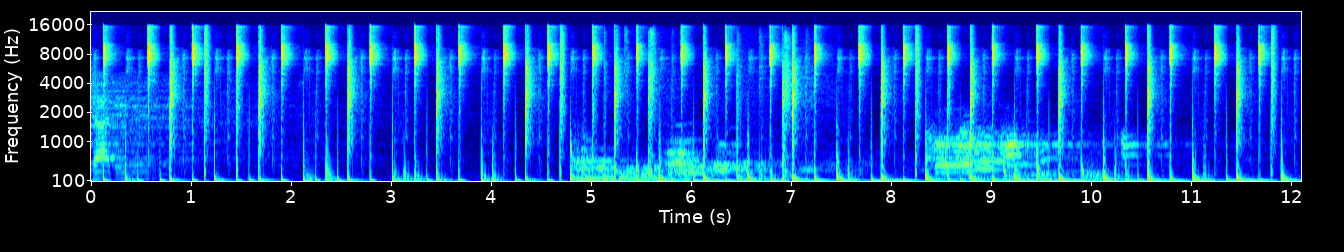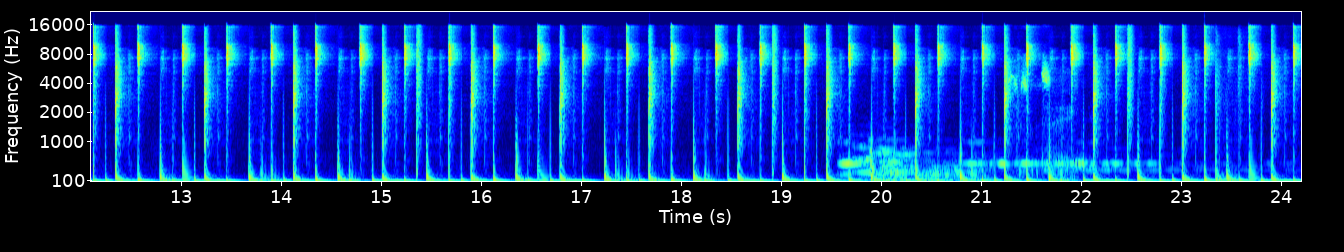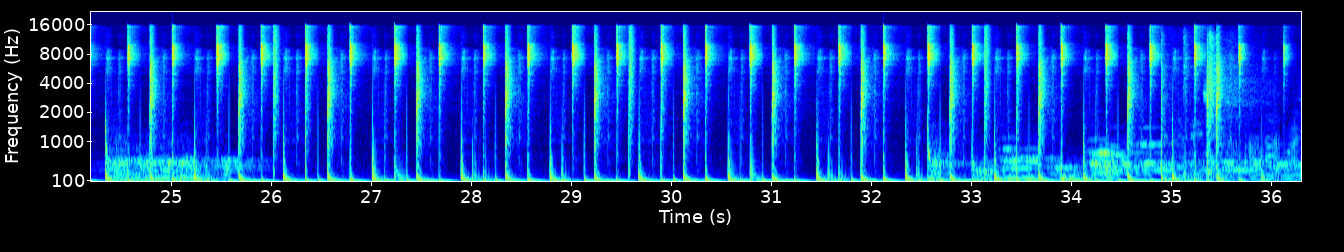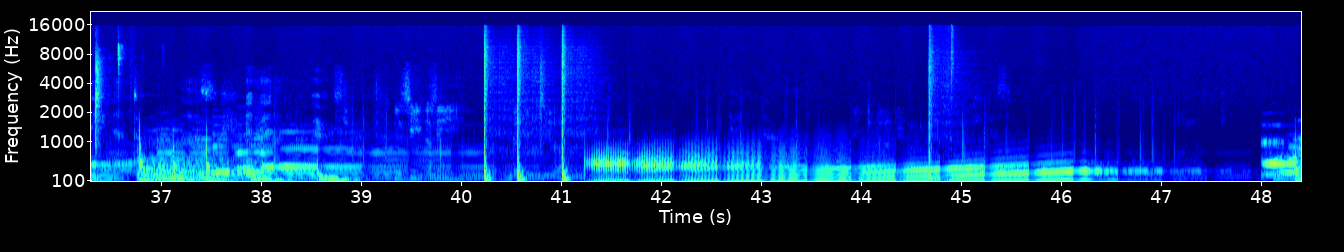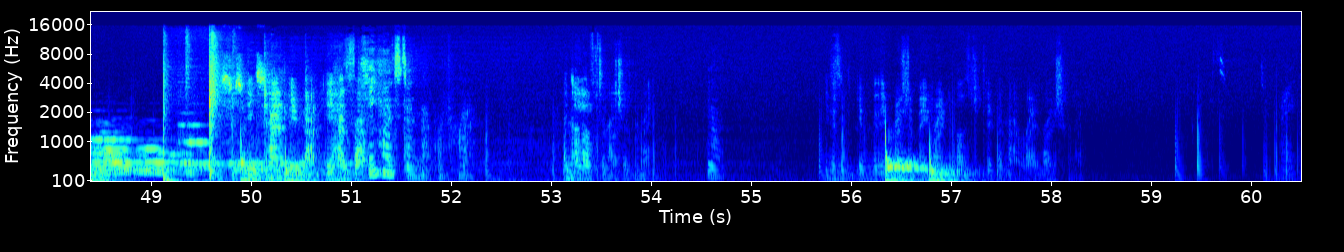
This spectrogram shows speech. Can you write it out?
Daddy. He's trying to do. He has that. He has done that before. But not often, I shouldn't. No. He doesn't give me the impression that way emotionally. It's very.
